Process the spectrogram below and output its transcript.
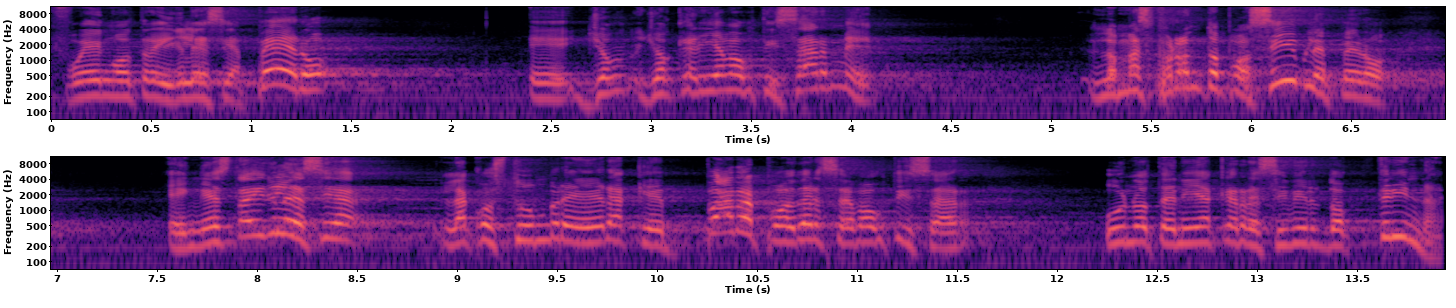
Fue en otra iglesia, pero eh, yo, yo quería bautizarme lo más pronto posible, pero en esta iglesia la costumbre era que para poderse bautizar uno tenía que recibir doctrina.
